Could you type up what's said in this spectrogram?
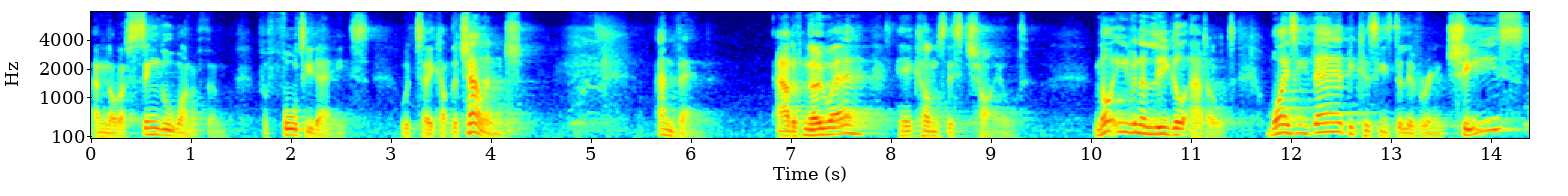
and not a single one of them for 40 days would take up the challenge. And then, out of nowhere, here comes this child. Not even a legal adult. Why is he there? Because he's delivering cheese?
